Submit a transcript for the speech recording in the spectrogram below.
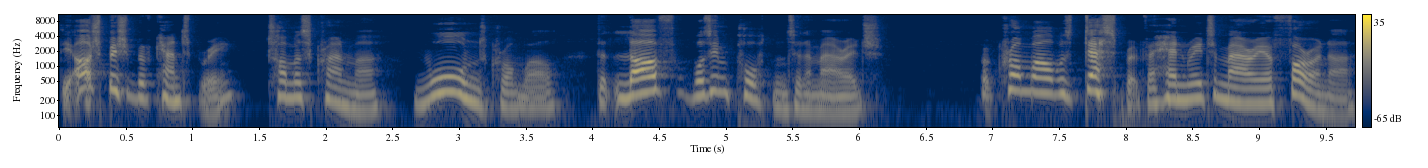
The Archbishop of Canterbury, Thomas Cranmer, warned Cromwell that love was important in a marriage. But Cromwell was desperate for Henry to marry a foreigner,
